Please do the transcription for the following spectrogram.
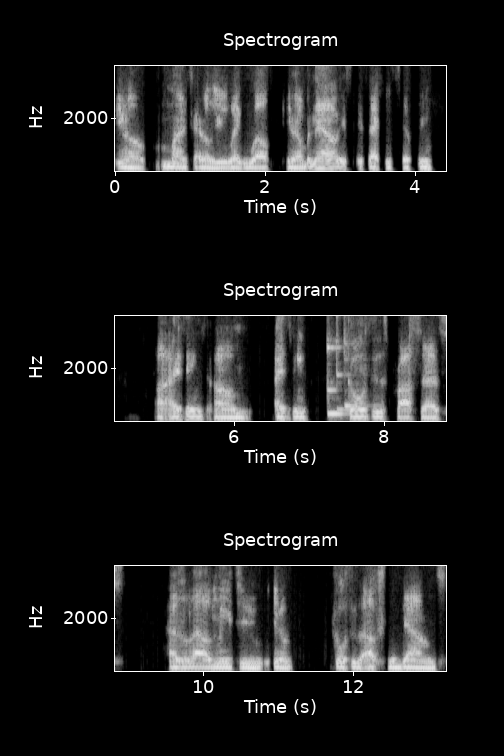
you know monetarily like wealth, you know, but now it's it's actually shifting. Uh, I think um, I think going through this process has allowed me to, you know, go through the ups and downs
